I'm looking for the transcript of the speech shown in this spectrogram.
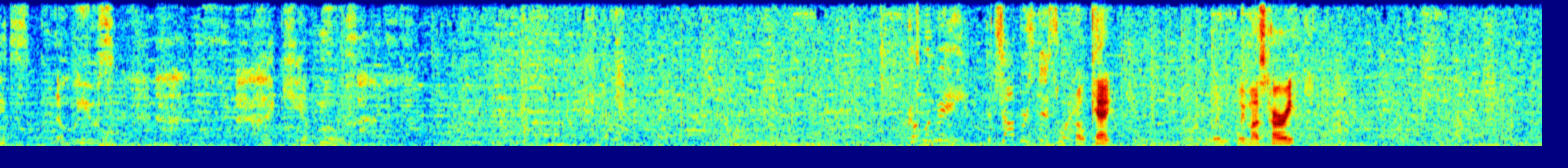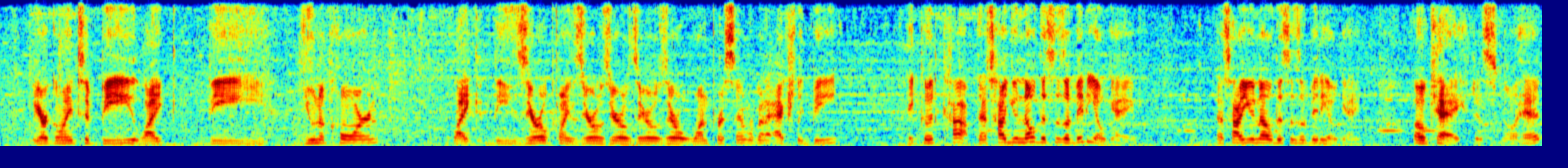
it's no use. I can't move. Come with me. The chopper's this way. Okay. We, we must hurry. We are going to be like the unicorn, like the 0.00001%. We're going to actually be a good cop. That's how you know this is a video game. That's how you know this is a video game. Okay, just go ahead.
